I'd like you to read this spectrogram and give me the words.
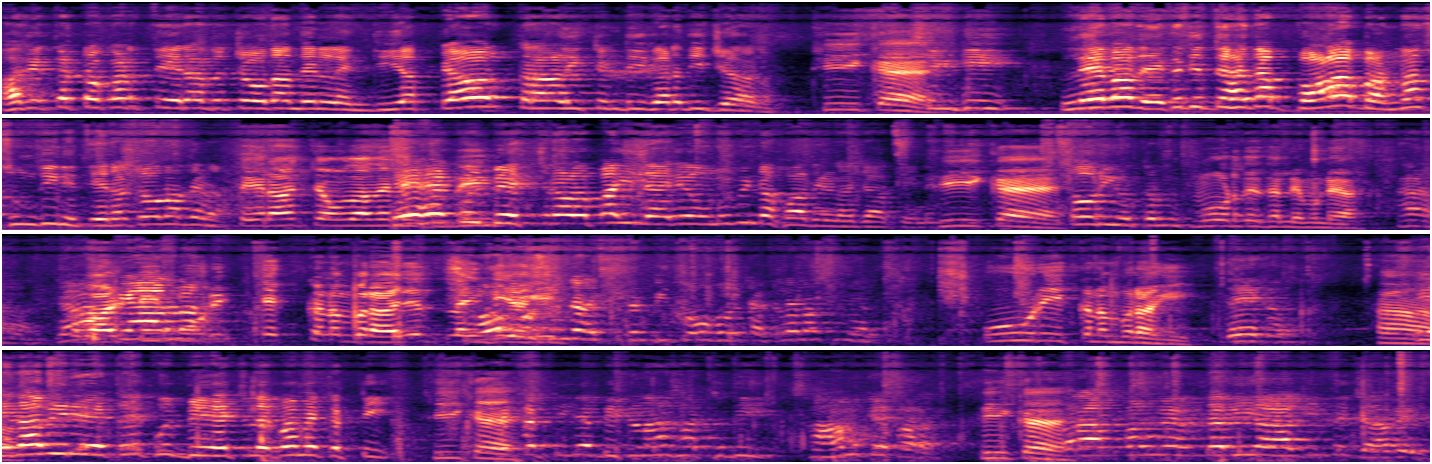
ਹਜੇ ਘੱਟੋ ਘੱਟ 13 ਤੋਂ 14 ਦਿਨ ਲੈਂਦੀ ਆ ਪਿਓਰ ਕਰਾਲੀ ਚੰਡੀਗੜ੍ਹ ਦੀ ਜਾਨ। ਠੀਕ ਹੈ। ਸਿੰਗੀ ਲੇਵਾ ਦੇਖ ਜਿੱਦਾਂ ਇਹਦਾ ਬਾਲਾ ਬਣਨਾ ਸੁੰਦੀ ਨਹੀਂ 13 14 ਦਿਨ। 13 14 ਦਿਨ ਇਹ ਕੋਈ। ਵੇਚਣ ਵਾਲਾ ਭਾਈ ਲੈ ਜੇ ਉਹਨੂੰ ਵੀ ਨਫਾ ਦੇਣਾ ਜਾ ਕੇ ਨੇ ਠੀਕ ਹੈ। ਸੌਰੀ ਉਧਰ ਨੂੰ। ਮੋੜ ਦੇ ਥੱਲੇ ਮੁੰਡਿਆ। ਹਾਂ ਕੁਆਲਿਟੀ ਪੂਰੀ ਇੱਕ ਨੰਬਰ ਆ ਜੇ ਲੈਂਦੀ ਹੈਗੀ। ਇੱਕ ਡੰਡੀ ਤੋਂ ਹੋਰ ਚੱਕ ਲੈਣਾ ਸੀ ਯਾਰ। ਪੂਰੀ ਇੱਕ ਨੰਬਰ ਆ ਗਈ। ਦੇਖ। ਹਾਂ। ਇਹਦਾ ਵੀ ਰੇਟ ਹੈ ਕੋਈ ਵੇਚ ਲੈ ਭਾਵੇਂ ਕੱਟੀ। ਠੀਕ ਹੈ। ਕੱਟੀ ਨੇ ਵਿਕਣਾ 60 ਦੀ ਸਾਂਭ ਕੇ ਪਰ। ਠੀਕ ਹੈ। ਪਰ ਆਪਾਂ ਨੂੰ ਅੰਦਰ ਹੀ ਆ ਗਈ ਤੇ ਜਾਵੇ।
